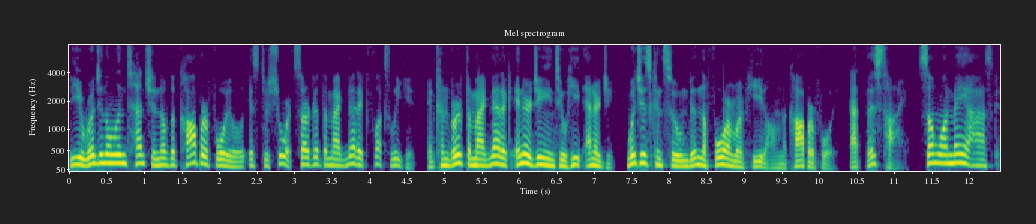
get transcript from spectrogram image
The original intention of the copper foil is to short-circuit the magnetic flux leakage and convert the magnetic energy into heat energy, which is consumed in the form of heat on the copper foil. At this time, someone may ask,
